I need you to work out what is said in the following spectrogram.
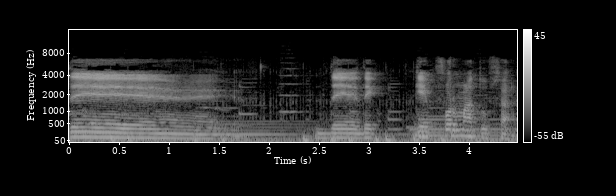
de de, de qué formato usar.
